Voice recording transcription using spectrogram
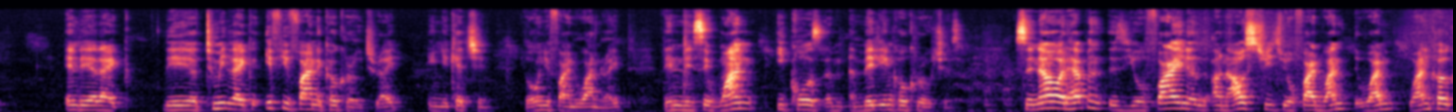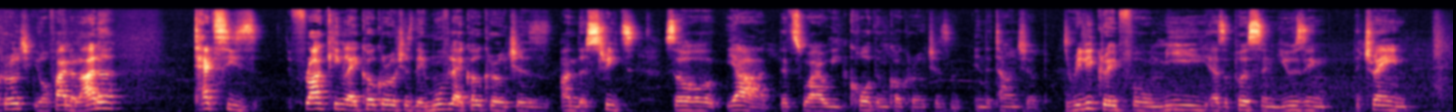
and they're like they to me like if you find a cockroach, right, in your kitchen, you only find one, right? Then they say one equals a, a million cockroaches. So now what happens is you'll find on, on our streets you'll find one one one cockroach. You'll find a lot of taxis flocking like cockroaches. They move like cockroaches on the streets. So yeah, that's why we call them cockroaches in the township. It's really great for me as a person using the train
